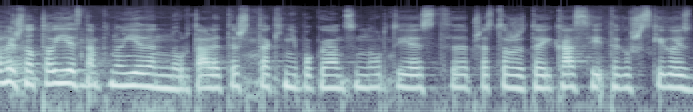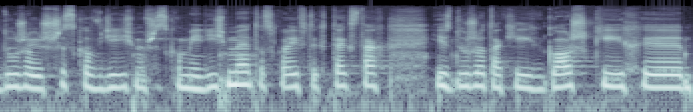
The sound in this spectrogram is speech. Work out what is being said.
No wiesz, no to jest na pewno jeden nurt, ale też taki niepokojący nurt jest e, przez to, że tej kasy, tego wszystkiego jest dużo, już wszystko widzieliśmy, wszystko mieliśmy, to z kolei w tych tekstach jest dużo takich gorzkich, y, mm,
